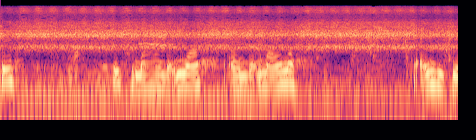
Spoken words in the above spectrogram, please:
tí cái gì này đợi nhá anh đợi nói nè chạy gì chị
